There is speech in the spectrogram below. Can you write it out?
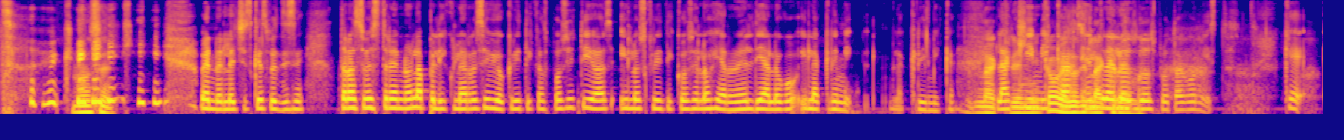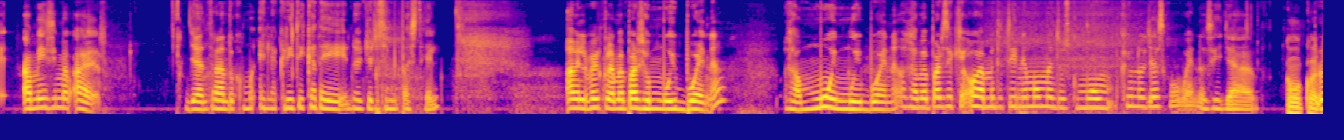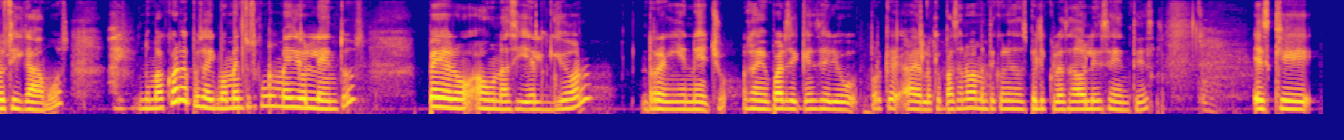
no sé. Bueno, el hecho es que después dice, tras su estreno la película recibió críticas positivas y los críticos elogiaron el diálogo y la la química, La, química la entre los dos protagonistas. Que a mí sí me, a ver, ya entrando como en la crítica de No llores en mi pastel. A mí la película me pareció muy buena. O sea, muy, muy buena. O sea, me parece que obviamente tiene momentos como que uno ya es como, bueno, sí, ya ¿Cómo cuál? prosigamos. Ay, no me acuerdo, pues hay momentos como medio lentos, pero aún así el guion re bien hecho. O sea, me parece que en serio, porque a ver, lo que pasa normalmente con esas películas adolescentes es que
